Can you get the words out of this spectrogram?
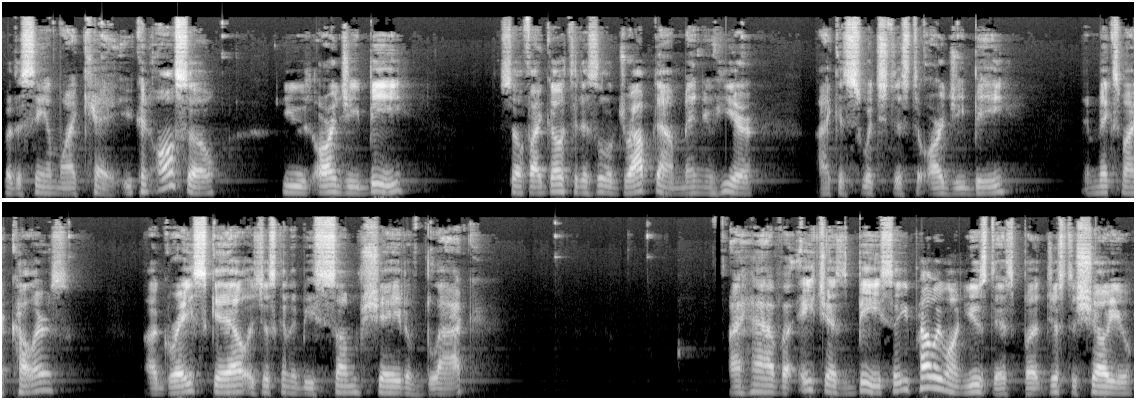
for the CMYK. You can also use RGB so if I go to this little drop down menu here I can switch this to RGB and mix my colors. A grayscale is just going to be some shade of black. I have a HSB, so you probably won't use this, but just to show you,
